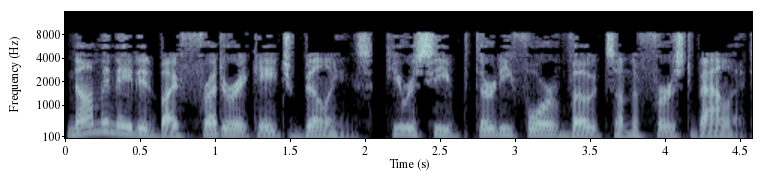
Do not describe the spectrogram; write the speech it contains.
Nominated by Frederick H. Billings, he received 34 votes on the first ballot.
